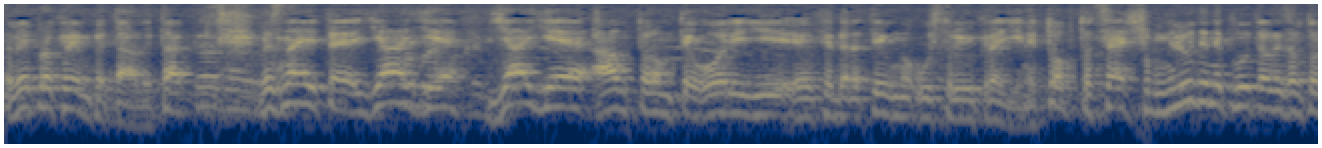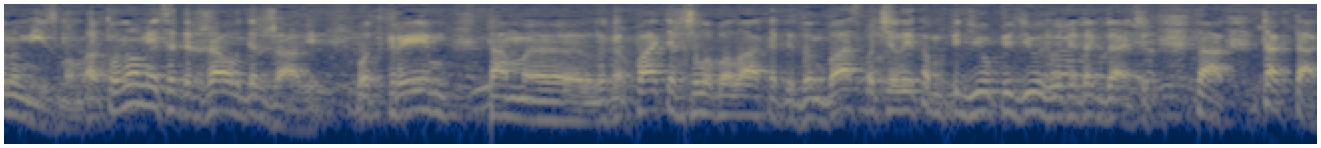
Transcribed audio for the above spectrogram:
Ви про Крим питали, так? Ви знаєте, я є, я є автором теорії е, федеративного устрою України. Тобто, це щоб люди не плутали з автономізмом. Автономія це держава в державі. От Крим, там е, Закарпаття почало балакати, Донбас почали там під'ю- і так далі. Так, так, так.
